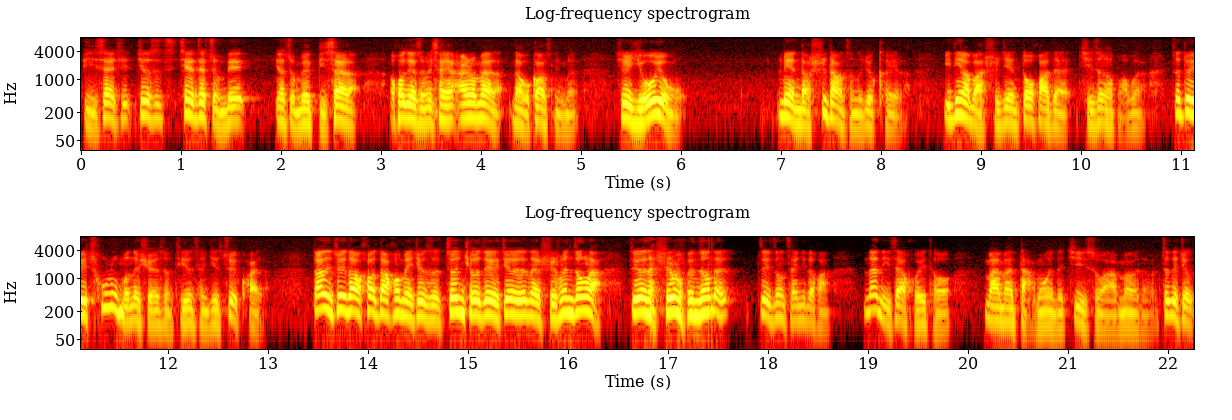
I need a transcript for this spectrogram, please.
比赛就就是现在准备要准备比赛了，或者准备参加 Ironman 了，那我告诉你们，就是游泳练到适当程度就可以了，一定要把时间多花在骑车和跑步上，这对于初入门的选手提升成绩是最快的。当你追到后到后面就是征求这个就是那十分钟了，最后那十五分钟的最终成绩的话，那你再回头慢慢打磨你的技术啊，慢慢打磨，这个就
